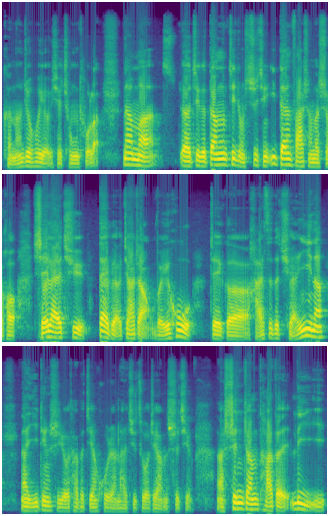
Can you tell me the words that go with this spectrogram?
可能就会有一些冲突了。那么，呃，这个当这种事情一旦发生的时候，谁来去代表家长维护？这个孩子的权益呢，那一定是由他的监护人来去做这样的事情啊，伸张他的利益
